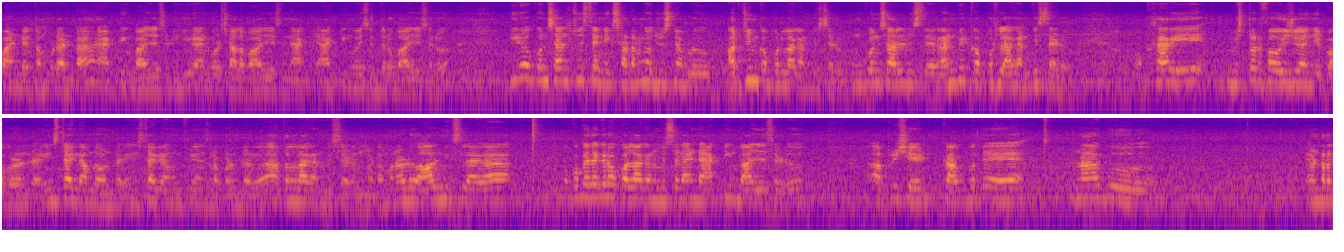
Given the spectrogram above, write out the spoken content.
పాండే తమ్ముడు అంట యాక్టింగ్ బాగా చేశాడు. హీరోయిన్ కూడా చాలా బాగా చేసింది. యాక్టింగ్ వైస్ ఇద్దరు బాగా చేశారు. హీరో కొన్నిసార్లు చూస్తే నీకు సడన్గా చూసినప్పుడు అర్జున్ కపూర్ లాగా అనిపిస్తాడు. ఇంకొన్నిసార్లు చూస్తే రణబీర్ కపూర్ లాగా అనిపిస్తాడు. ఒకసారి మిస్టర్ ఫౌజీ అని చెప్పి అక్కడ ఉంటాడు. ఇన్స్టాగ్రామ్లో ఉంటాడు. ఇన్స్టాగ్రామ్ ఇన్ఫ్లుయెన్సర్ అక్కడ ఉంటాడు కదా అతనిలాగా అనిపిస్తాడు అనమాట మనోడు ఆల్ మిక్స్ లాగా ఒక్కొక్క దగ్గర ఒకలా కనిపిస్తాడు అండ్ యాక్టింగ్ బాగా చేశాడు. అప్రిషియేట్. కాకపోతే నాకు ఏమంటారు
